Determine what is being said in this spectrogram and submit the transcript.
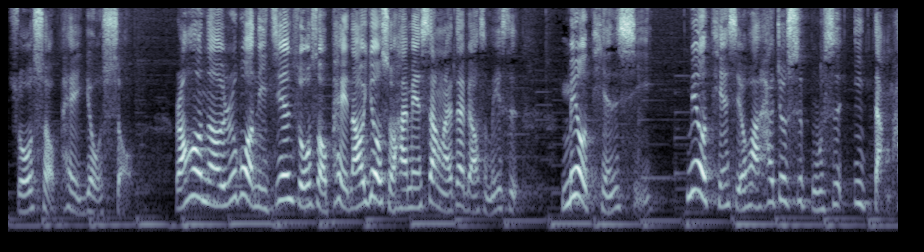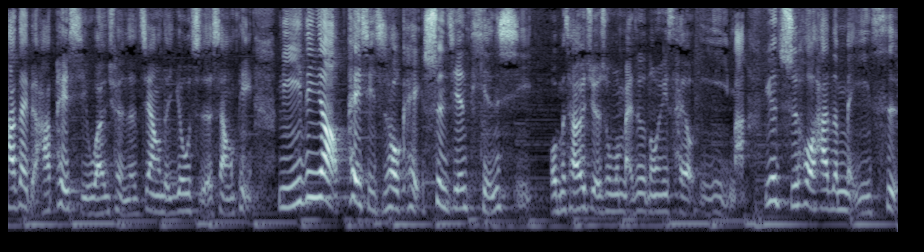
左手配右手，然后呢，如果你今天左手配，然后右手还没上来，代表什么意思？没有填息，没有填息的话，它就是不是一档，它代表它配息完全的这样的优质的商品。你一定要配息之后可以瞬间填息，我们才会觉得说我们买这个东西才有意义嘛。因为之后它的每一次，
